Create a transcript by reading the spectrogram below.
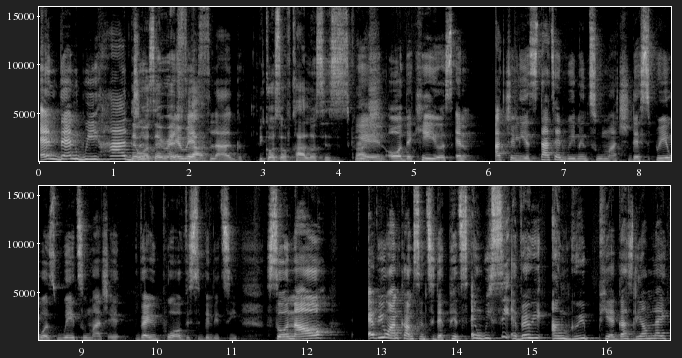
And then we had There was a red flag. flag. because of Carlos's crash. Yeah, and all the chaos. And actually, it started raining too much. The spray was way too much. It, very poor visibility. So now everyone comes into the pits, and we see a very angry Pierre Gasly. I'm like,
